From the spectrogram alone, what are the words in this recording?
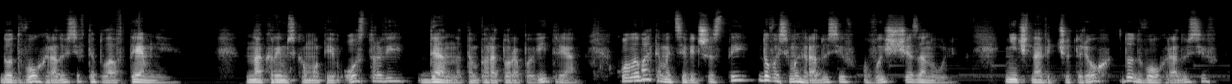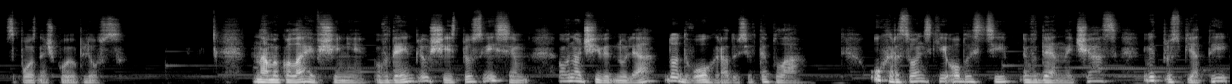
до 2 градусів тепла в темні. На Кримському півострові денна температура повітря коливатиметься від 6 до 8 градусів вище за нуль, нічна від 4 до 2 градусів з позначкою плюс. На Миколаївщині вдень плюс 6 плюс 8, вночі від 0 до 2 градусів тепла. У Херсонській області в денний час від плюс 5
